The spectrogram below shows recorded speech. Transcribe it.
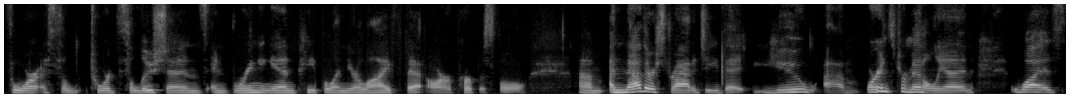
for a towards solutions and bringing in people in your life that are purposeful. Um, another strategy that you um, were instrumental in was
